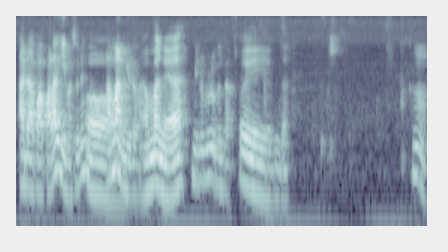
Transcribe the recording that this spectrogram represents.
ada apa-apa lagi, maksudnya Oh, aman gitu kan. Aman ya. Minum dulu bentar. Oh iya, iya bentar. Hmm.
